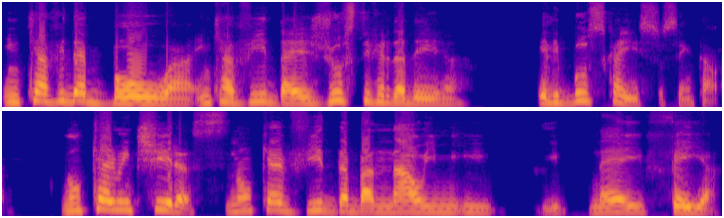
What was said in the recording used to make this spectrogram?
em que a vida é boa, em que a vida é justa e verdadeira. Ele busca isso, Centauro. Não quer mentiras, não quer vida banal e, e, e, né, e feia.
